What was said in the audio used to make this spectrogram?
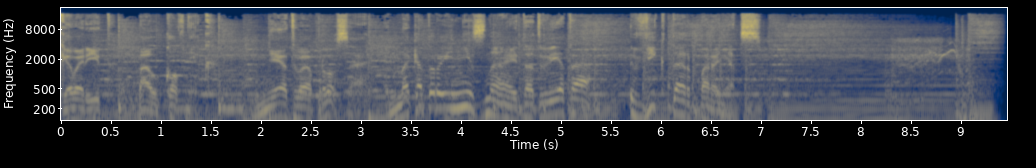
Говорит полковник. Нет вопроса, на который не знает ответа Виктор Баранец.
